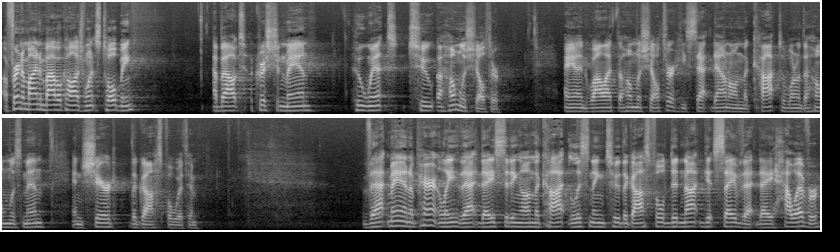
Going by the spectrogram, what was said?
A friend of mine in Bible college once told me about a Christian man who went to a homeless shelter. And while at the homeless shelter, he sat down on the cot to one of the homeless men and shared the gospel with him. That man, apparently, that day sitting on the cot listening to the gospel, did not get saved that day. However,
